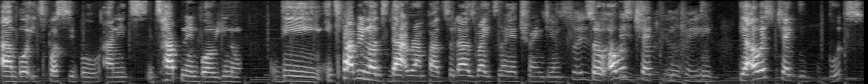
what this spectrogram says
um, but it's possible and it's it's happening. But you know, the it's probably not that rampant, so that's why it's not yet trending. So, So always check the, okay. the yeah, always check the boots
